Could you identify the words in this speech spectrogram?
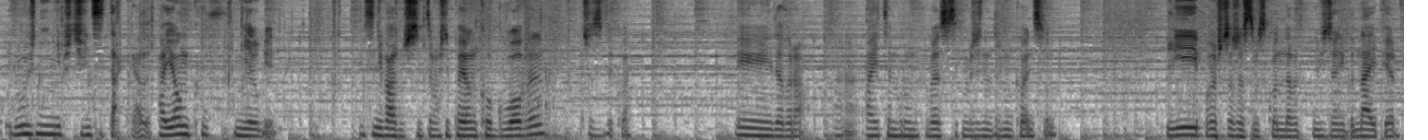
Okay. Różni inni tak, ale pająków nie lubię. Więc nieważne, czy to właśnie pająkogłowy, czy zwykłe. I dobra, item room chyba jest w takim razie na drugim końcu. I powiem szczerze, jestem skłonny nawet pójść do niego najpierw.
